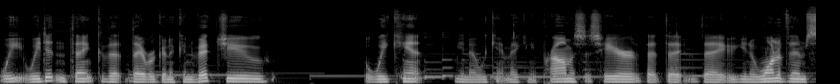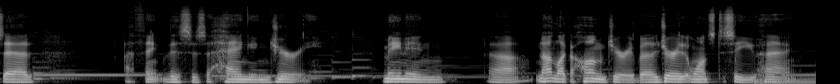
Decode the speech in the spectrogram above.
we we didn't think that they were going to convict you. We can't, you know, we can't make any promises here. That they, they, you know, one of them said, I think this is a hanging jury, meaning uh, not like a hung jury, but a jury that wants to see you hang.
